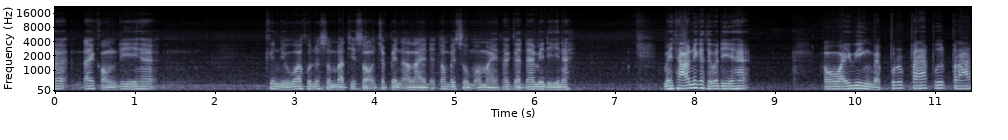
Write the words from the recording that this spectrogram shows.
ฮะ ได้ของดีฮะ ขึ้นอยู่ว่าคุณสมบัติที่สองจะเป็นอะไร เดี๋ยวต้องไปสุ่มเอาใหม่ ถ้าเกิดได้ไม่ดีนะ ไม้เท้านี่ก็ถือว่าดีฮะ เอาไว้วิ่งแบบปื๊ดปราดปื๊ดปราด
